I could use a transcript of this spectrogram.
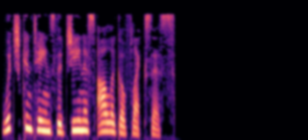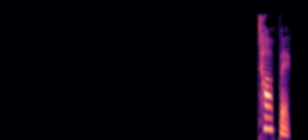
which contains the genus Oligoflexus. Topic:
